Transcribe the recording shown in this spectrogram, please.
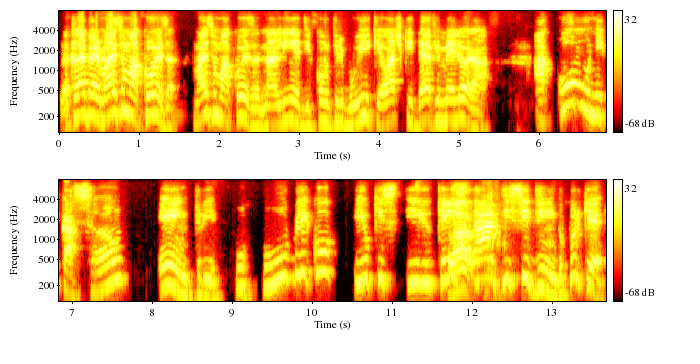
Né? Kleber, mais uma coisa, mais uma coisa na linha de contribuir que eu acho que deve melhorar. A comunicação entre o público e o que e quem claro. está decidindo. Por quê?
